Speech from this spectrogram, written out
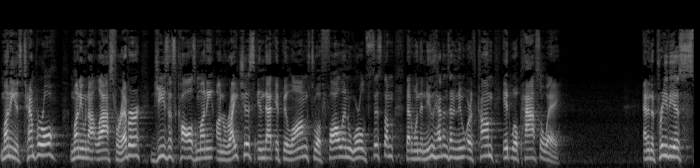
Money is temporal. Money will not last forever. Jesus calls money unrighteous in that it belongs to a fallen world system that when the new heavens and a new earth come, it will pass away. And in the previous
